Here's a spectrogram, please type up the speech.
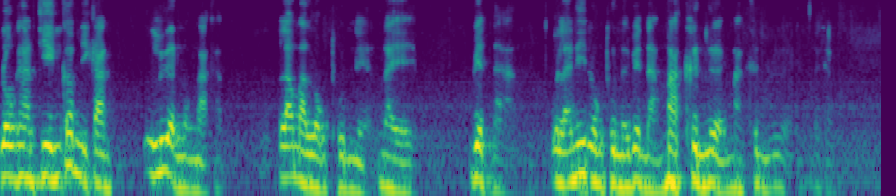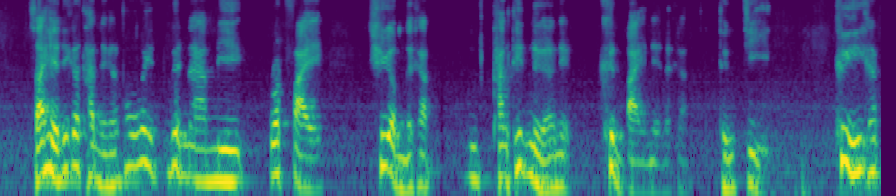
โรงงานจีนก็มีการเลื่อนลงมาครับแล้วมาลงทุนเนี่ยในเวียดนาม เวลานี้ลงทุนในเวียดนามมากขึ้นเรื่อยมากขึ้นเรื่อยนะครับ สาเหตุที่เขาทำอย่างนั้นเพราะว่าเวียดนามมีรถไฟเชื่อมนะครับ ทางทิศเหนือเนี่ยขึ้นไปเนี่ยนะครับ ถึงจีน คืออย่างนี้ครับ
